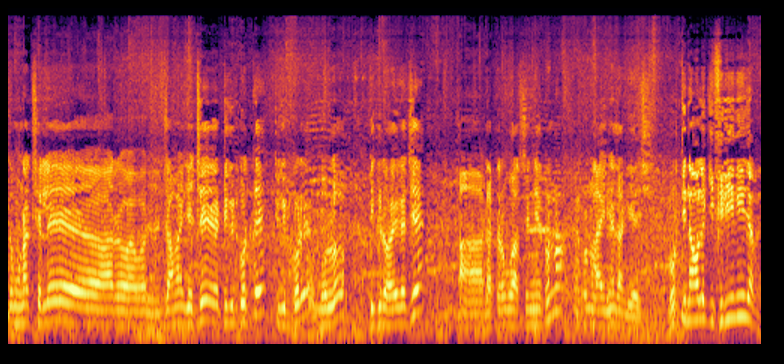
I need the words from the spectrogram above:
তো ওনার ছেলে আর জামাই গেছে টিকিট করতে। টিকিট করে বলল টিকিট হয়ে গেছে আর ডাক্তারবাবু আসেনি এখনও এখন লাইনে দাঁড়িয়ে আছি। ভর্তি না হলে কি ফিরিয়ে নিয়ে যাবে?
